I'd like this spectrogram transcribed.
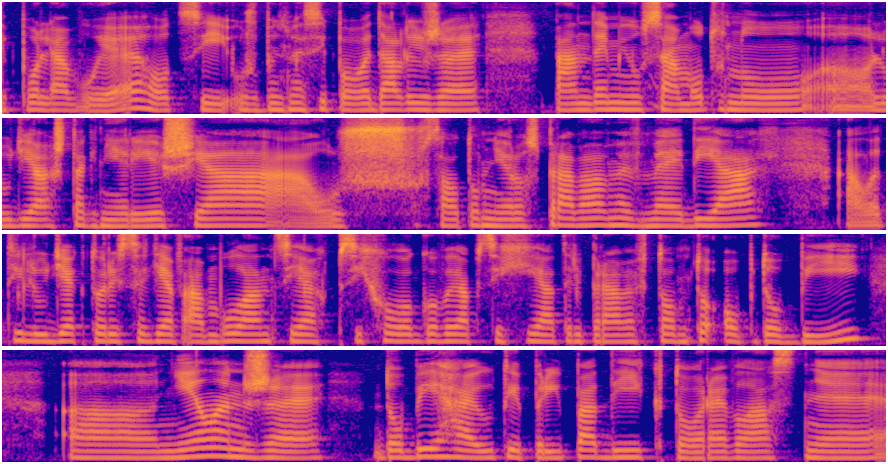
nepoľavuje, hoci už by sme si povedali, že pandémiu samotnú e, ľudia až tak neriešia a už sa o tom nerozprávame v médiách, ale tí ľudia, ktorí sedia v ambulanciách, psychológovia psychiatri práve v tomto období, e, nielen, že dobiehajú tie prípady, ktoré vlastne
